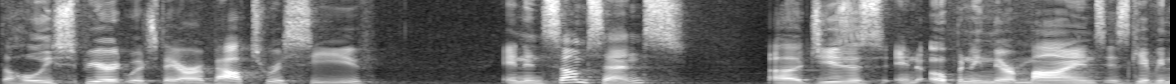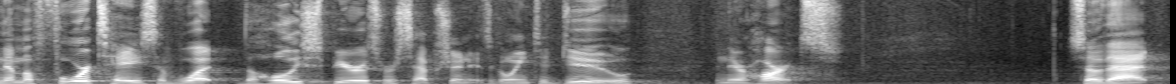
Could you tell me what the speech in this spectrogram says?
the Holy Spirit, which they are about to receive. And in some sense, uh, Jesus, in opening their minds, is giving them a foretaste of what the Holy Spirit's reception is going to do in their hearts. So that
